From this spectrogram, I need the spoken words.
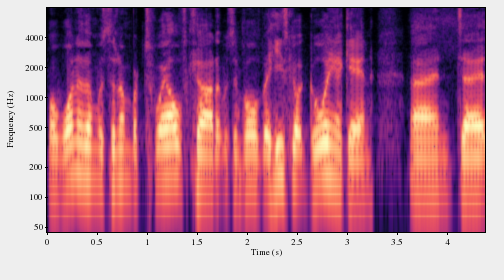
Well, one of them was the number 12 car that was involved, but he's got going again, and uh,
